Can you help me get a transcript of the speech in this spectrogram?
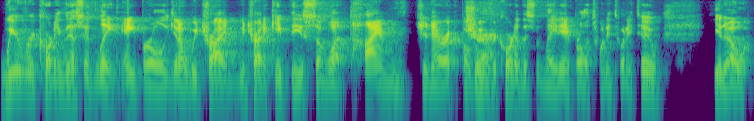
we're recording this in late April. You know, we tried we try to keep these somewhat time generic, but we recorded this in late April of 2022. You know,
